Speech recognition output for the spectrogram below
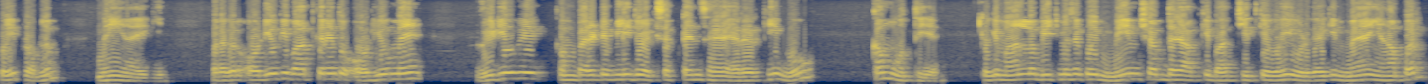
कोई प्रॉब्लम नहीं आएगी। पर अगर ऑडियो की बात करें तो ऑडियो में वीडियो के कंपैरेटिवली जो एक्सेप्टेंस है एरर की, वो कम होती है। क्योंकि मान लो बीच में से कोई मेन शब्द है आपकी बातचीत के, वही उड़ गए कि मैं यहाँ पर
